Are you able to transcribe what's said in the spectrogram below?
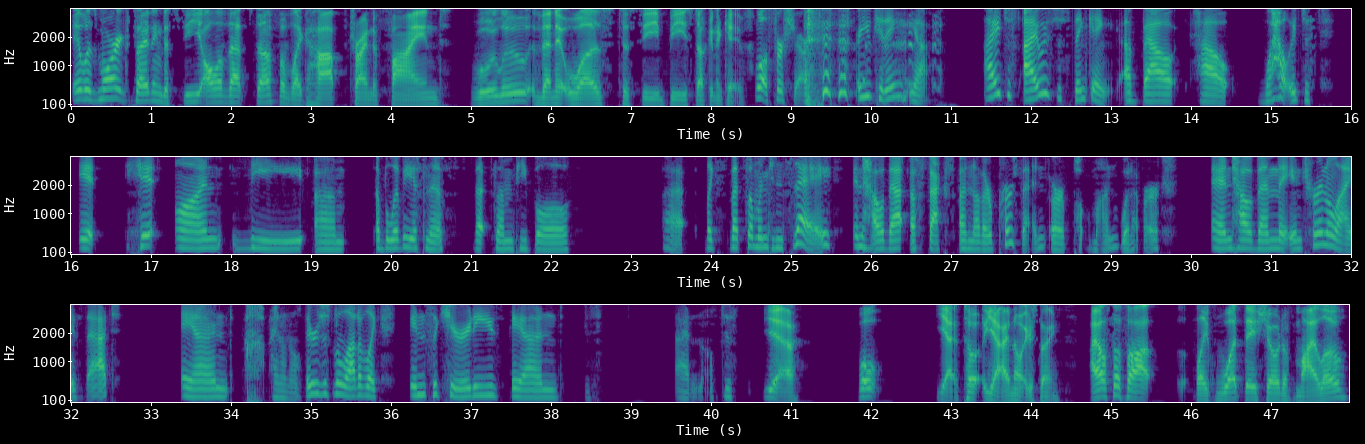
It was more exciting to see all of that stuff of like Hop trying to find Wooloo than it was to see Bea stuck in a cave. Well, for sure. Are you kidding? Yeah. I just I was just thinking about how wow, it just it hit on the um obliviousness that some people uh like that someone can say and how that affects another person or Pokemon, whatever, and how then they internalize that. And I don't know, there's just a lot of like insecurities and just I don't know, just Yeah. Well, yeah, to- yeah, I know what you're saying. I also thought like what they showed of Milo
